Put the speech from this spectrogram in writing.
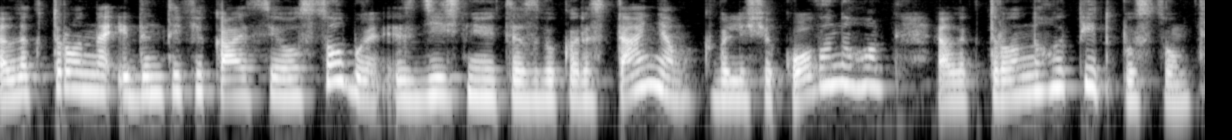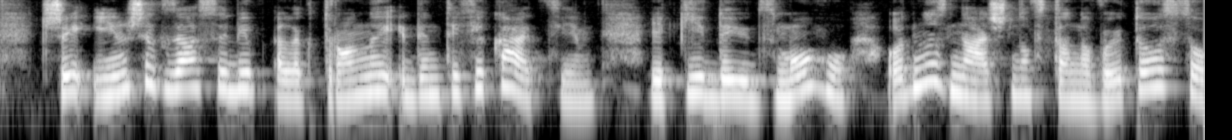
Електронна ідентифікація особи здійснюється з використанням кваліфікованого електронного підпису чи інших засобів електронної ідентифікації, які дають змогу однозначно встановити особу.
